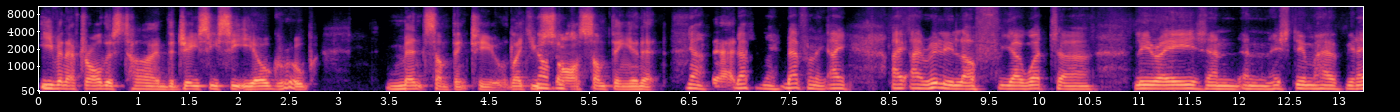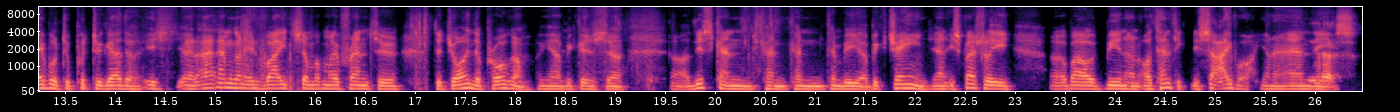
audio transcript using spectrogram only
even after all this time, the JC CEO group meant something to you, like you No, saw something in it. Yeah, that definitely, definitely. I, I, I really love yeah what uh, Lee Reyes and and his team have been able to put together. Is and I, I'm going to invite some of my friends to to join the program. Yeah, because uh, uh, this can can can can be a big change, and especially about being an authentic disciple. You know, and yes, the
